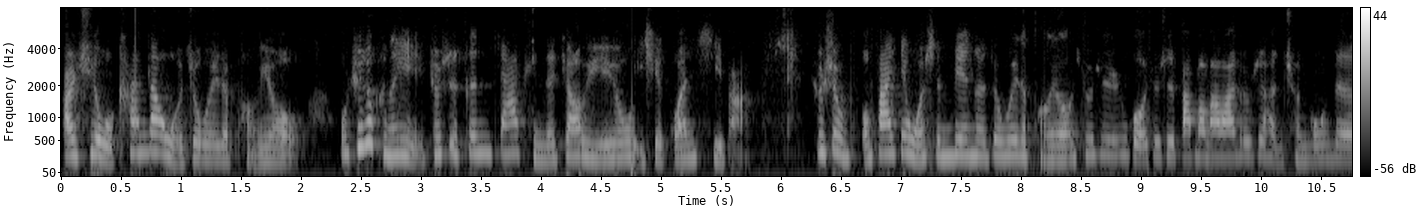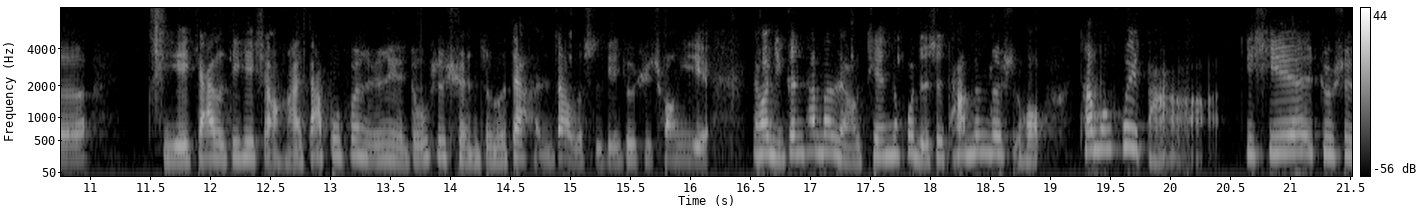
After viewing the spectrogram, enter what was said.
而且我看到我周围的朋友，我觉得可能也就是跟家庭的教育也有一些关系吧。就是我发现我身边的周围的朋友，就是如果就是爸爸妈妈都是很成功的企业家的这些小孩，大部分人也都是选择了在很早的时间就去创业。然后你跟他们聊天或者是他们的时候，他们会把。一些就是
